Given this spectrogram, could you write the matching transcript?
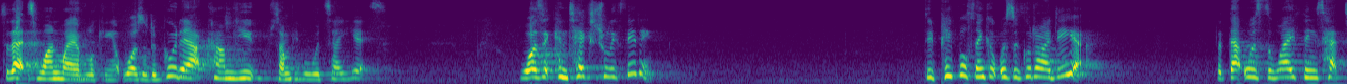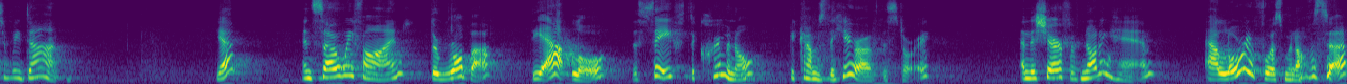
So that's one way of looking at was it a good outcome? You, some people would say yes. Was it contextually fitting? Did people think it was a good idea? That that was the way things had to be done? Yeah? And so we find the robber, the outlaw, the thief, the criminal becomes the hero of the story. And the Sheriff of Nottingham, our law enforcement officer,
